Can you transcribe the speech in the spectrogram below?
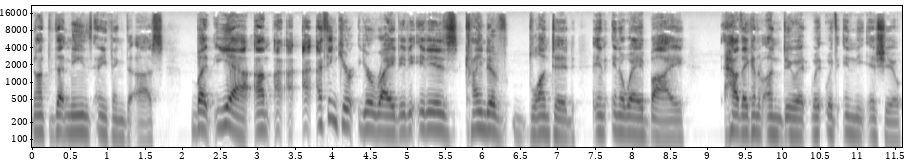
Not that that means anything to us, but yeah, um, I, I, I think you're you're right. It it is kind of blunted in in a way by how they kind of undo it within the issue,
